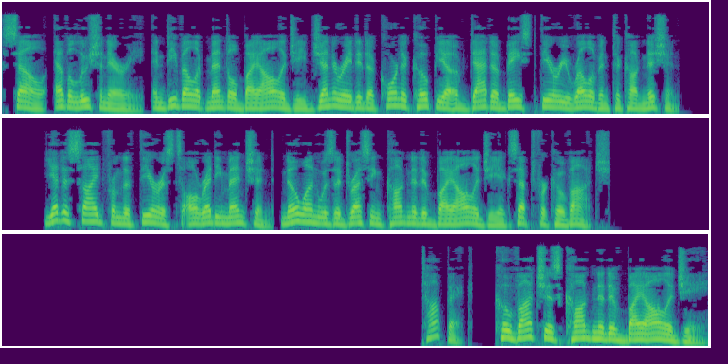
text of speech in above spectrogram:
cell, evolutionary, and developmental biology generated a cornucopia of data-based theory relevant to cognition. Yet aside from the theorists already mentioned, no one was addressing cognitive biology except for Kovacs. Kovacs's cognitive biology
